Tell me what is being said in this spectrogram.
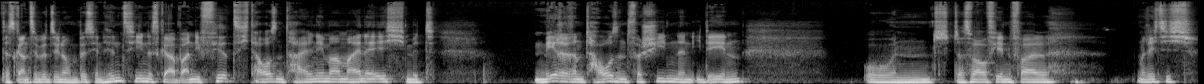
das Ganze wird sich noch ein bisschen hinziehen. Es gab an die 40.000 Teilnehmer, meine ich, mit mehreren tausend verschiedenen Ideen. Und das war auf jeden Fall ein richtig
